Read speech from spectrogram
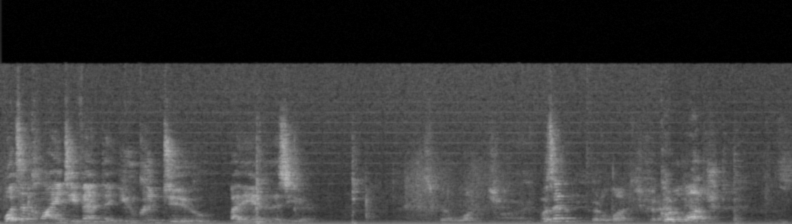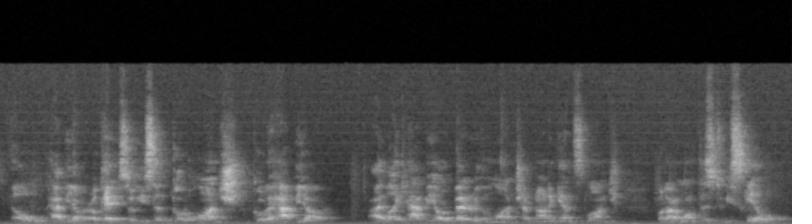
What's a client event that you could do by the end of this year? Let's go to lunch. Was it? Go to lunch. Go to happy lunch. Oh, happy hour. Okay, so he said go to lunch, go to happy hour. I like happy hour better than lunch. I'm not against lunch, but I want this to be scalable.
